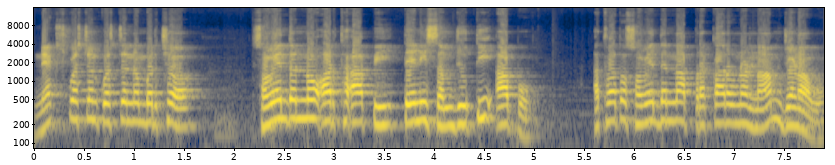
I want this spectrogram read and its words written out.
નેક્સ્ટ ક્વેશ્ચન ક્વેશ્ચન નંબર છ. સંવેદનનો અર્થ આપી તેની સમજૂતી આપો અથવા તો સંવેદનના પ્રકારોના નામ જણાવો.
